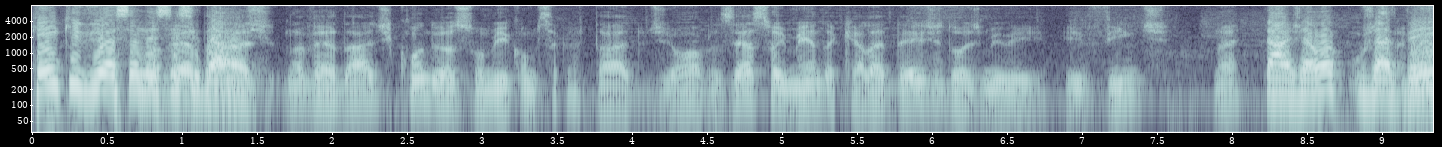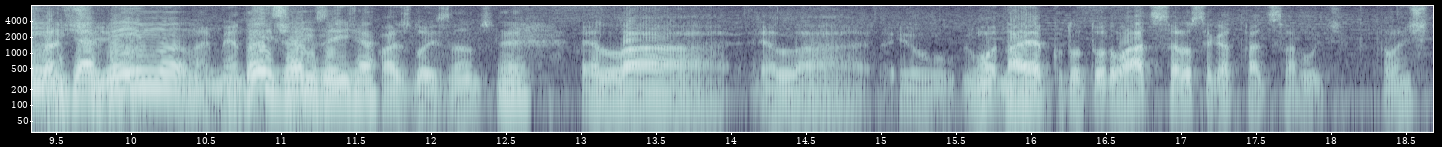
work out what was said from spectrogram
quem que viu essa na necessidade? Verdade, na verdade, quando eu assumi como secretário de obras, essa emenda que ela é desde 2020, né? Tá, já, é uma, já vem, antiga, já vem uma, dois antiga, anos aí já. Faz dois anos. É ela, ela eu, na época o doutor Watts era o secretário de saúde, então a gente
